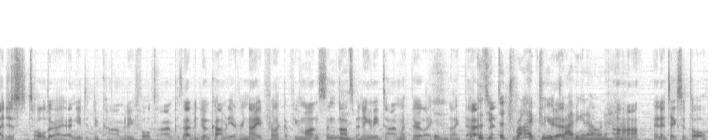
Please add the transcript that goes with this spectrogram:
I just told her I, I need to do comedy full time because I've been doing comedy every night for like a few months and not spending any time with her like like that. Because you have to drive too. You're Yeah. driving an hour and a half. Uh huh. And it takes a toll.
